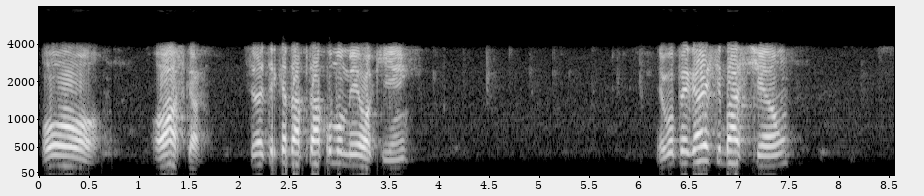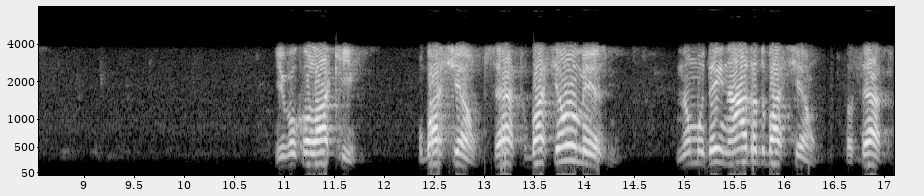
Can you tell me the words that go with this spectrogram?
Ô, Oscar, você vai ter que adaptar como o meu aqui, hein? Eu vou pegar esse bastião e vou colar aqui. O bastião, certo? O bastião é o mesmo. Não mudei nada do bastião, tá certo?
